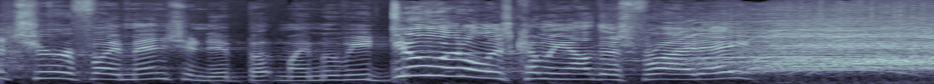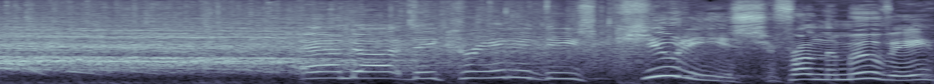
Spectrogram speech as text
not sure if I mentioned it, but my movie Dolittle is coming out this Friday. And uh, they created these cuties from the movie.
